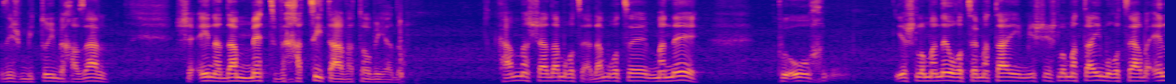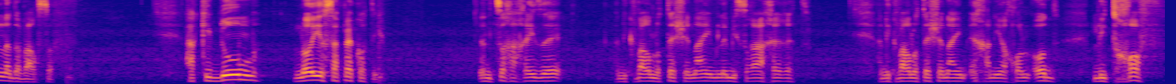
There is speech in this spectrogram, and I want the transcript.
אז יש ביטוי בחז"ל, שאין אדם מת וחצי תאוותו בידו. כמה שאדם רוצה, אדם רוצה מנה, הוא, יש לו מנה, הוא רוצה 200, מי שיש לו 200, הוא רוצה 4, אין לדבר סוף. הקידום לא יספק אותי. אני צריך אחרי זה אני כבר לוטש עיניים למשרה אחרת. אני כבר לוטש עיניים איך אני יכול עוד לדחוף,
